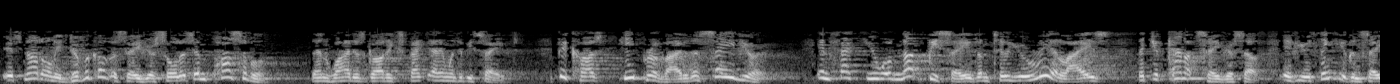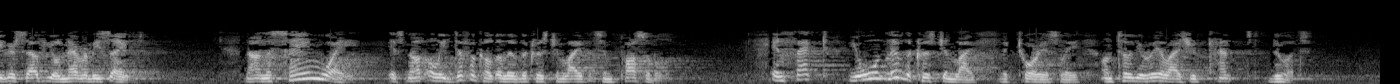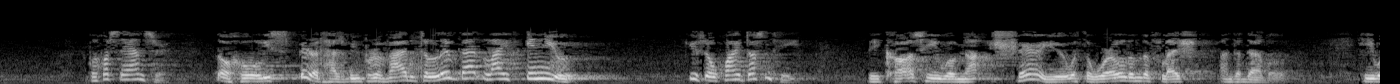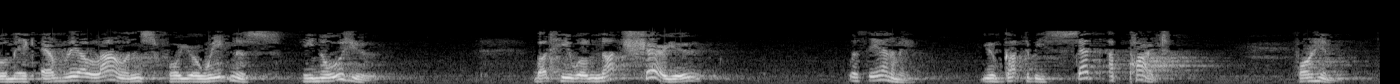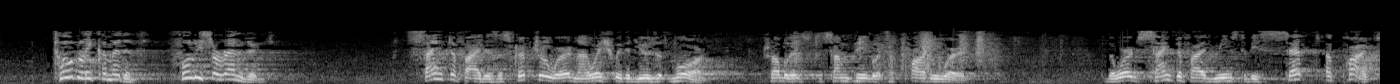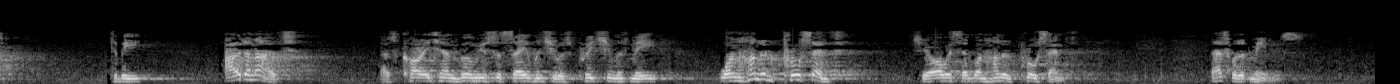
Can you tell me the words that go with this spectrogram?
It's not only difficult to save your soul, it's impossible. Then why does God expect anyone to be saved? Because He provided a Savior. In fact, you will not be saved until you realize that you cannot save yourself. If you think you can save yourself, you'll never be saved. Now, in the same way, it's not only difficult to live the Christian life, it's impossible. In fact, you won't live the Christian life victoriously until you realize you can't do it. But what's the answer? The Holy Spirit has been provided to live that life in you. You say, why doesn't He? Because He will not share you with the world and the flesh and the devil. He will make every allowance for your weakness. He knows you. But He will not share you with the enemy. You've got to be set apart for Him. Totally committed, fully surrendered. Sanctified is a scriptural word, and I wish we could use it more. Trouble is, to some people, it's a party word. The word sanctified means to be set apart, to be out and out. As Corrie Ten Boom used to say when she was preaching with me, 100%. She always said 100%. That's what it means.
